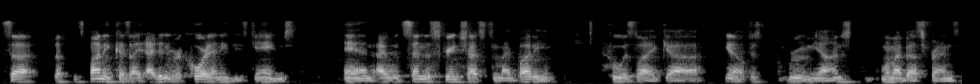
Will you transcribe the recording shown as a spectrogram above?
so it's funny because I, I didn't record any of these games. And I would send the screenshots to my buddy who was like, uh, you know, just rooting me on, just one of my best friends.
